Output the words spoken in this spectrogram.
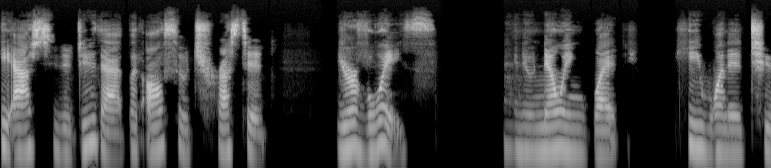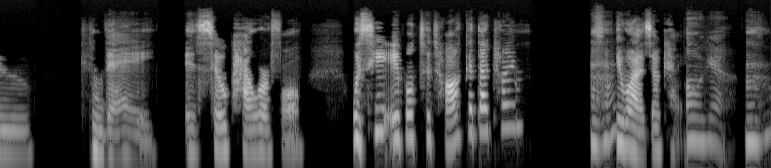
he asked you to do that, but also trusted your voice, you know, mm-hmm. knowing what he wanted to convey is so powerful. Was he able to talk at that time? Mhm. He was, okay. Oh yeah. hmm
